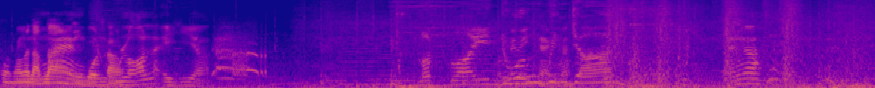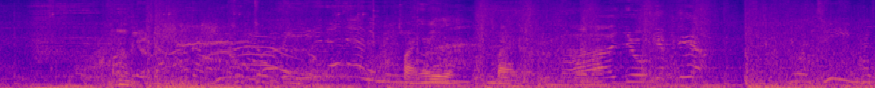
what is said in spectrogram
ผมต้องไปรับล่างแม่งนี่บนเขากูร้อนแล้วไอ้เหี้ยปลดปล่อยดวงวิญญาณแข็งอะป้อมเลนดาร์กของเราถูกโจมตี An enemy. ฝ่ายไม่ดีเลยบายนาอยู่เงียบ Your team has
